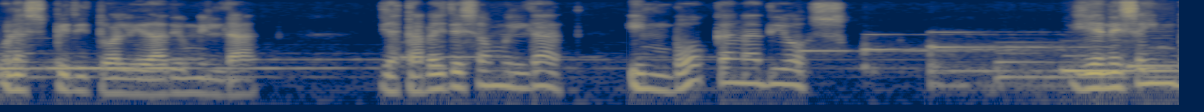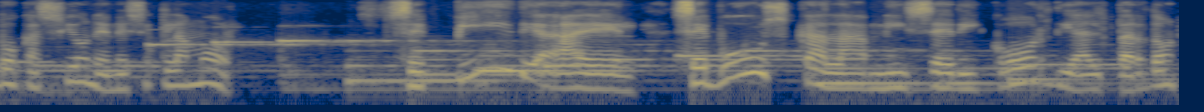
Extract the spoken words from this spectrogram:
una espiritualidad de humildad y a través de esa humildad invocan a Dios. Y en esa invocación, en ese clamor, se pide a Él, se busca la misericordia, el perdón,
